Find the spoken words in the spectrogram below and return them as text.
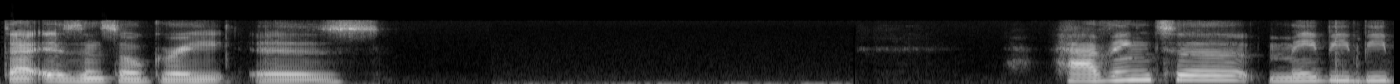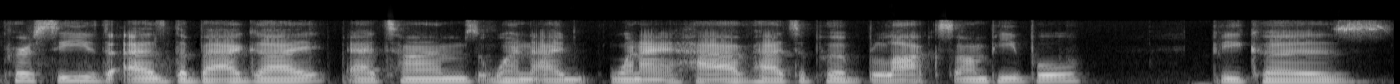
that isn't so great is having to maybe be perceived as the bad guy at times when I when I have had to put blocks on people because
